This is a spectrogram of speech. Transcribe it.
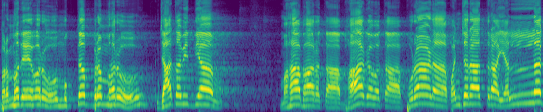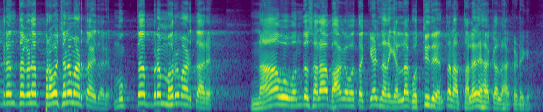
ಬ್ರಹ್ಮದೇವರು, ಮುಕ್ತ ಬ್ರಹ್ಮರು ಜಾತವಿದ್ಯಾಂ ಮಹಾಭಾರತ, ಭಾಗವತ, ಪುರಾಣ, ಪಂಚರಾತ್ರ, ಎಲ್ಲ ಗ್ರಂಥಗಳ ಪ್ರವಚನ ಮಾಡ್ತಾ ಇದ್ದಾರೆ. ಮುಕ್ತ ಬ್ರಹ್ಮರು ಮಾಡ್ತಾರೆ. ನಾವು ಒಂದು ಸಲ ಭಾಗವತ ಕೇಳಿ ನನಗೆಲ್ಲ ಗೊತ್ತಿದೆ ಅಂತ ನಾನು ತಲೆನೇ ಹಾಕಲ್ಲ ಆ ಕಡೆಗೆ.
